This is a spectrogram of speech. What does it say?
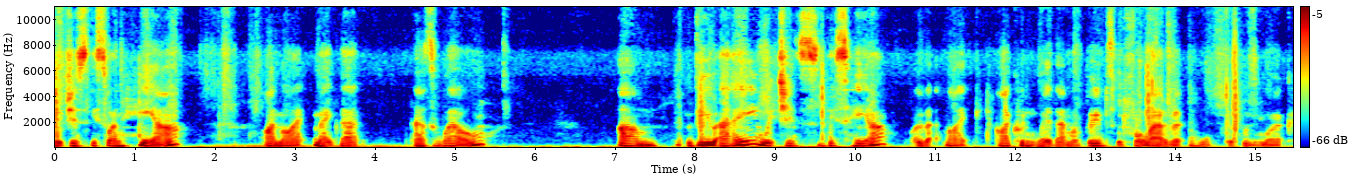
which is this one here I might make that as well. Um, view A, which is this here, like I couldn't wear that, my boobs would fall out of it, it wouldn't work.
